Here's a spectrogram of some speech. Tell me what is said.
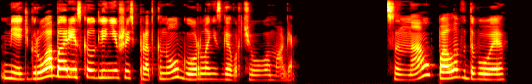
Меч Груаба, резко удлинившись, проткнул горло несговорчивого мага. Цена упала вдвое.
